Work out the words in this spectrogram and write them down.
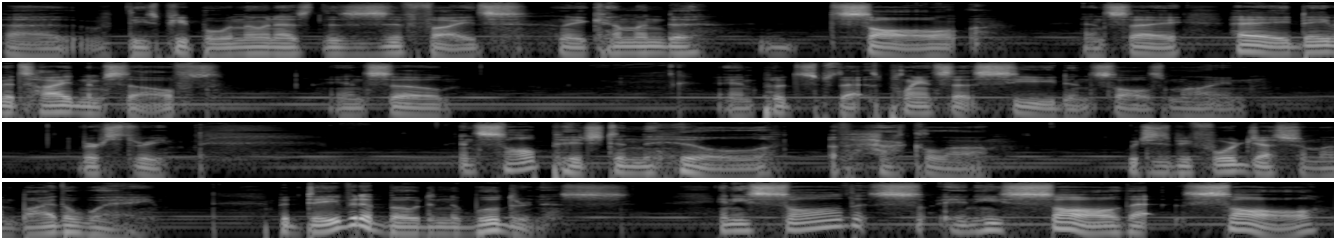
uh, these people known as the Ziphites. They come into Saul and say, "Hey, David's hiding himself," and so and puts that plants that seed in Saul's mind. Verse three. And Saul pitched in the hill of Hachilah, which is before Jeshimon by the way. But David abode in the wilderness, and he saw that and he saw that Saul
